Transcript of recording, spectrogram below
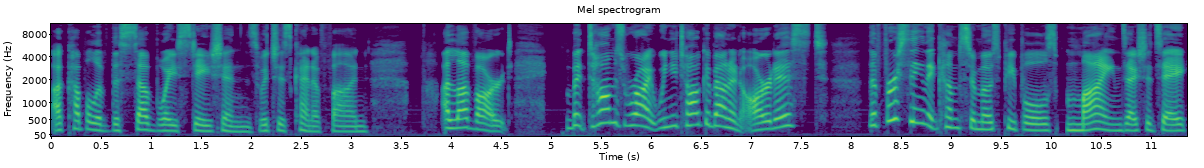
a couple of the subway stations, which is kind of fun. I love art. But Tom's right. When you talk about an artist, the first thing that comes to most people's minds, I should say,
